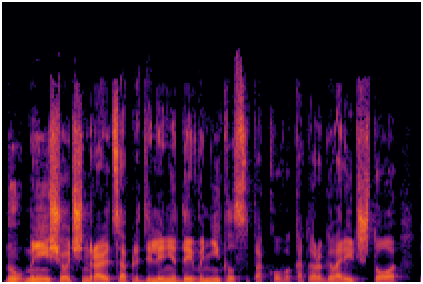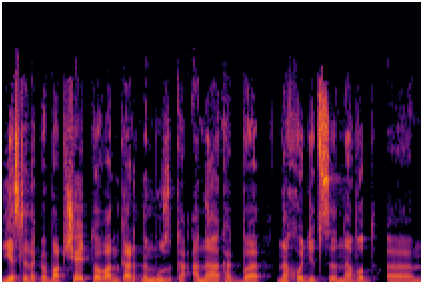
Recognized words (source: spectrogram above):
Ну, мне еще очень нравится определение Дэйва Николса такого, который говорит, что если так обобщать, то авангардная музыка, она как бы находится на вот э,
